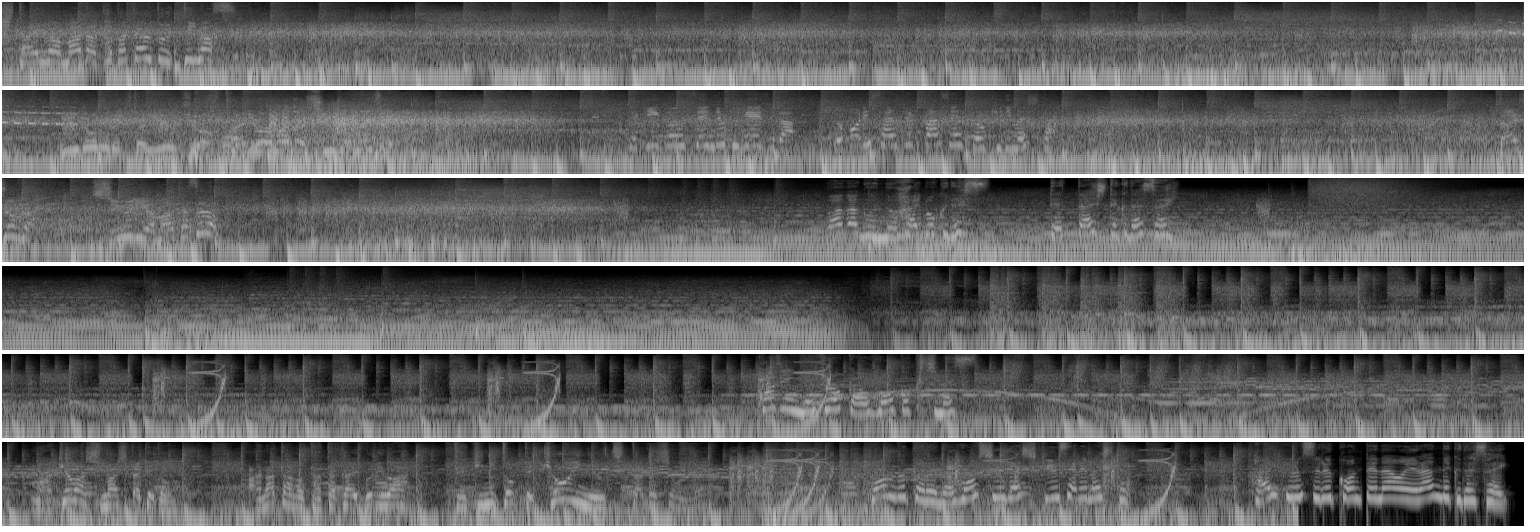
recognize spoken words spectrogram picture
機体はまだ戦うと言っています挑んできた勇気は本気はまだ死んでないぜ敵軍戦力ゲージが残り30%を切りました。大丈夫だ。修理は任せろ。我が軍の敗北です。撤退してください人の評価を報告します。負けはしましたけどあなたの戦いぶりは敵にとって脅威に移ったでしょうね。本部からの報酬が支給されました。開封するコンテナを選んでください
